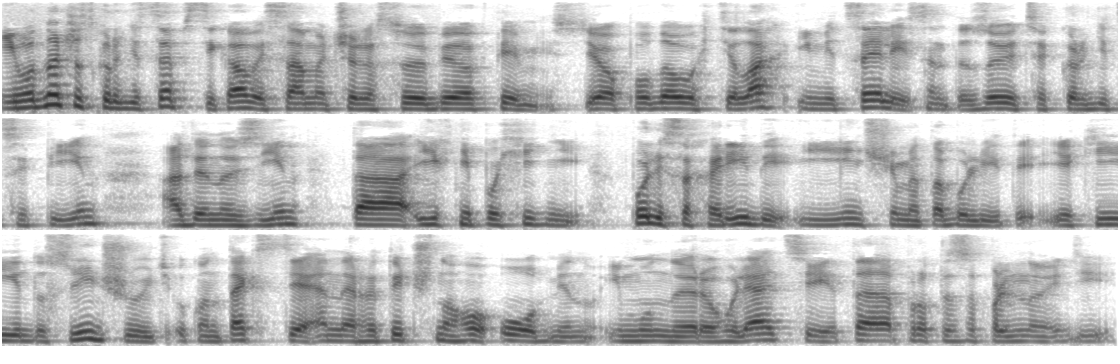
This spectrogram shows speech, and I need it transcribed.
І водночас кордіцепс цікавий саме через свою біоактивність. Його плодових тілах і міцелії синтезуються кордіцепін, аденозін та їхні похідні полісахаріди і інші метаболіти, які досліджують у контексті енергетичного обміну, імунної регуляції та протизапальної дії.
